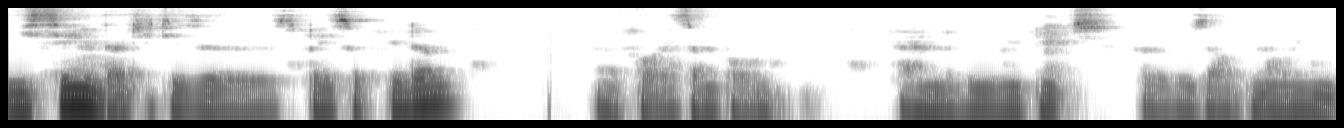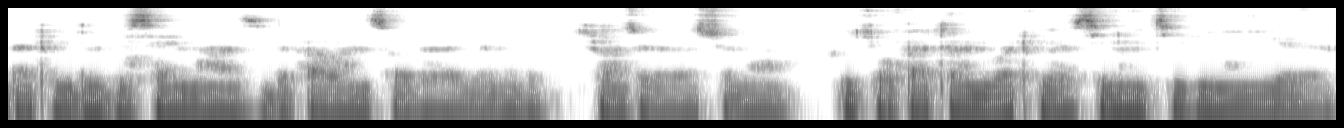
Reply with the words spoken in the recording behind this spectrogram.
We think that it is a space of freedom, uh, for example, and we repeat uh, without knowing that we do the same as the parents or the you know the transgenerational cultural pattern, what we have seen on TV. Uh,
